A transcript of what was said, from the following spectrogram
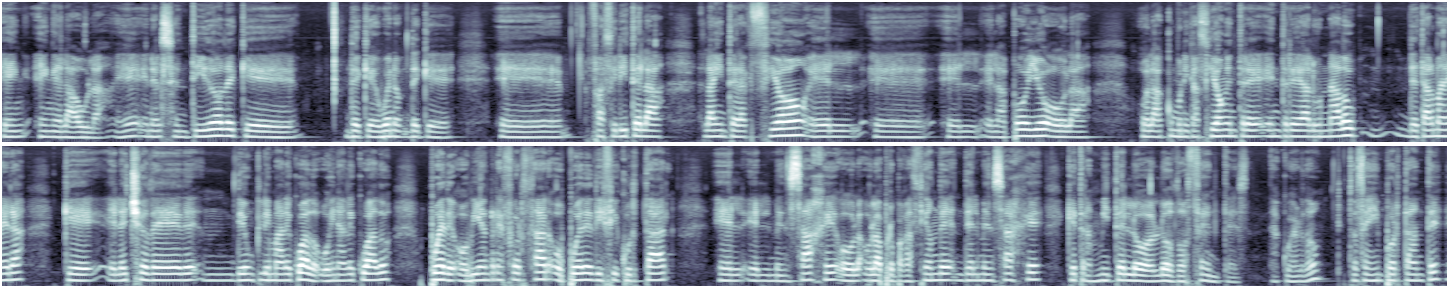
en, el aula, ¿eh? en el sentido de que, de que, bueno, de que eh, facilite la, interacción, eh, el, apoyo o la, o la comunicación entre, entre alumnado de tal manera que el hecho de, un clima adecuado o inadecuado puede o bien reforzar o puede dificultar el, mensaje o la, propagación del mensaje que transmiten los docentes. ¿De acuerdo? Entonces es importante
